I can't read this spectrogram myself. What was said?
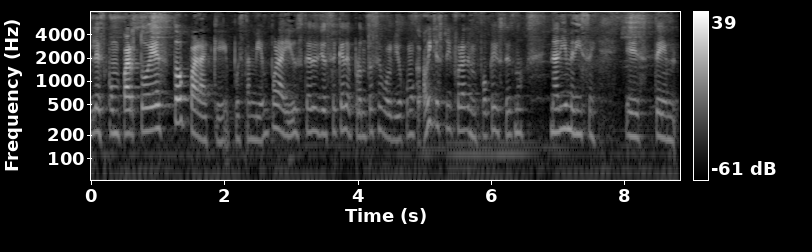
les comparto esto para que pues también por ahí ustedes, yo sé que de pronto se volvió como que, ay, yo estoy fuera de enfoque y ustedes no, nadie me dice, este,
